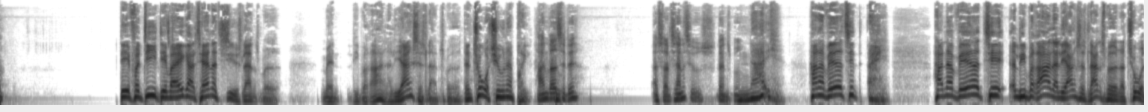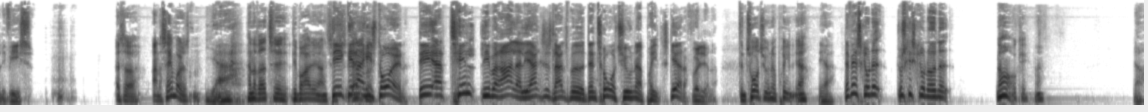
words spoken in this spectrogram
Det er fordi, det var ikke Alternativets landsmøde, men Liberal Alliances landsmøde. Den 22. april. Har han været til det? Altså Alternativets landsmøde? Nej, han har været til... Øh, han har været til Liberal Alliances landsmøde, naturligvis. Altså Anders Samuelsen? Ja. Han har været til Liberal Alliance. Det er ikke det, der er historien. Det er til Liberal Alliances landsmøde den 22. april. Sker der følgende. Den 22. april, ja. Ja. Lad være at skrive ned. Du skal skrive noget ned. Nå, okay. Ja. Nå.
